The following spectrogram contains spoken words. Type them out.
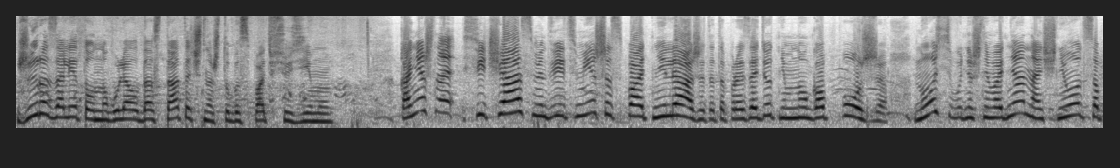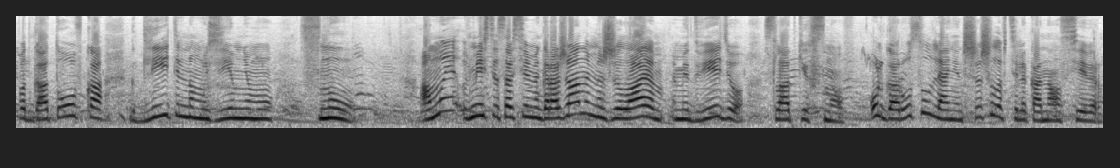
Жира за лето он нагулял достаточно, чтобы спать всю зиму. Конечно, сейчас медведь Миша спать не ляжет, это произойдет немного позже. Но с сегодняшнего дня начнется подготовка к длительному зимнему сну. А мы вместе со всеми горожанами желаем медведю сладких снов. Ольга Русул, Леонид Шишилов, телеканал «Север».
